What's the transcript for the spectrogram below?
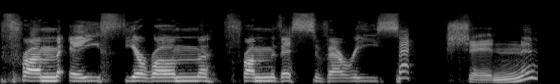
from a theorem from this very section,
